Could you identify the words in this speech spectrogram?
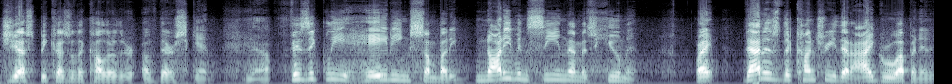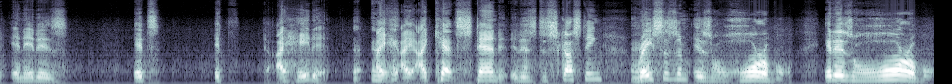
just because of the color of their, of their skin Yeah. physically hating somebody, not even seeing them as human, right? That is the country that I grew up in, and, and it is, it's, it's, I hate it. I, it- I, I can't stand it. It is disgusting. Yeah. Racism is horrible. It is horrible,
